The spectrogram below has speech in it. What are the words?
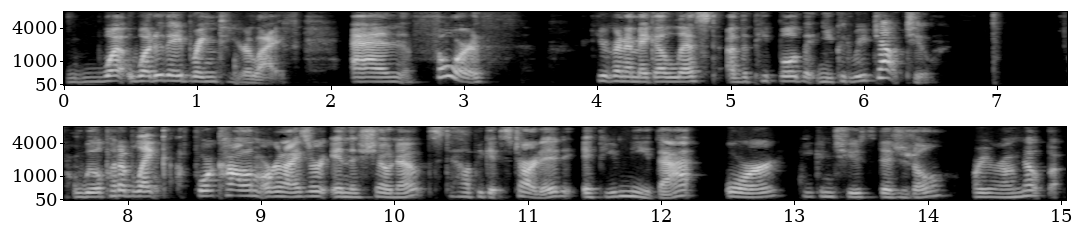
What what do they bring to your life? And fourth, you're going to make a list of the people that you could reach out to. We'll put a blank four column organizer in the show notes to help you get started if you need that, or you can choose digital or your own notebook.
